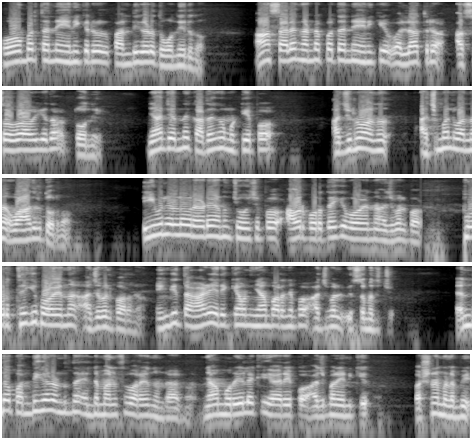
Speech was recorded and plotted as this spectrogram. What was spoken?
പോകുമ്പോൾ തന്നെ എനിക്കൊരു പന്തികേട് തോന്നിയിരുന്നു. ആ സ്ഥലം കണ്ടപ്പോൾ തന്നെ എനിക്ക് വല്ലാത്തൊരു അസ്വാഭാവികത തോന്നി. ഞാൻ ചെന്ന് കഥക് മുട്ടിയപ്പോൾ അജ്മൽ വന്ന് അജ്മൽ വന്ന് വാതിൽ തുറന്നു. ടീമിലുള്ളവർ എവിടെയാണെന്ന് ചോദിച്ചപ്പോൾ അവർ പുറത്തേക്ക് പോയെന്ന് അജ്മൽ പറഞ്ഞു പുറത്തേക്ക് പോയെന്ന് അജ്മൽ പറഞ്ഞു. എങ്കിൽ താഴെ ഇരിക്കാമെന്ന് ഞാൻ പറഞ്ഞപ്പോൾ അജ്മൽ വിസമ്മതിച്ചു. എന്തോ പന്തികേടുണ്ടെന്ന് എന്റെ മനസ്സ് പറയുന്നുണ്ടായിരുന്നു. ഞാൻ മുറിയിലേക്ക് കയറിയപ്പോൾ അജ്മൽ എനിക്ക് ഭക്ഷണം വിളമ്പി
